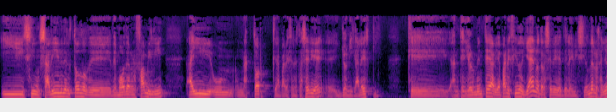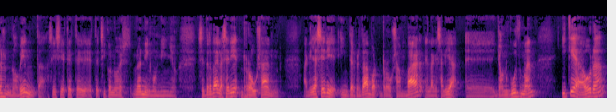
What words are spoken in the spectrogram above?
Y sin salir del todo de, Modern Family, hay un, actor que aparece en esta serie, eh, Johnny Galeski, que anteriormente había aparecido ya en otra serie de televisión de los años 90. Sí, sí, es que este, este chico no es, no es ningún niño. Se trata de la serie Roseanne, aquella serie interpretada por Roseanne Barr, en la que salía eh, John Goodman, y que ahora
